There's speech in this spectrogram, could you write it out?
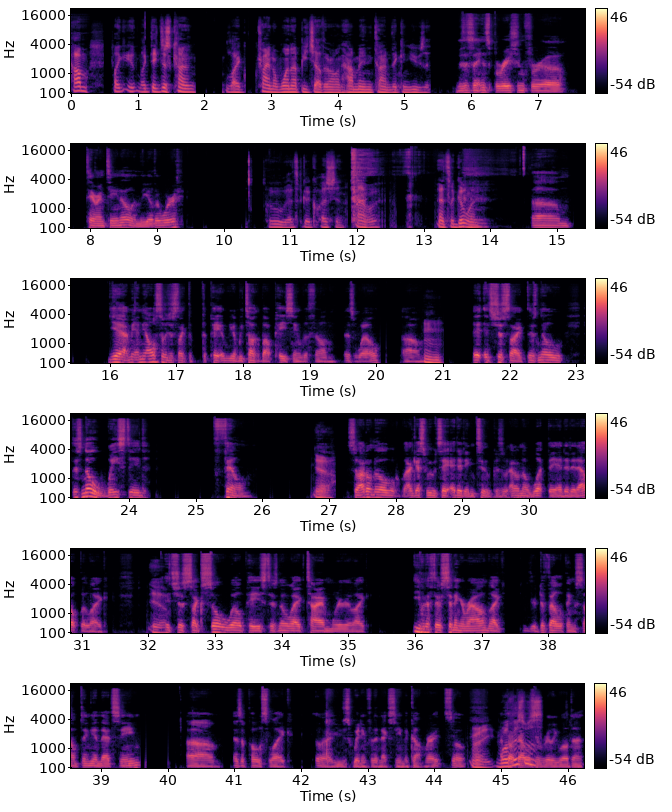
how like like they just kind of like trying to one up each other on how many times they can use it. Is this an inspiration for uh, Tarantino and the other word? Ooh, that's a good question. Oh, that's a good one. Um, yeah, I mean, and also just like the the pay, you know, we talk about pacing of the film as well. Um, Mm, it, it's just like there's no there's no wasted film. yeah, So I don't know. I guess we would say editing too, because I don't know what they edited out, but like yeah, it's just like so well paced. There's no like time where like even if they're sitting around, like you're developing something in that scene, um, as opposed to like uh, you're just waiting for the next scene to come, right? So right. I Well, this that was really well done.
